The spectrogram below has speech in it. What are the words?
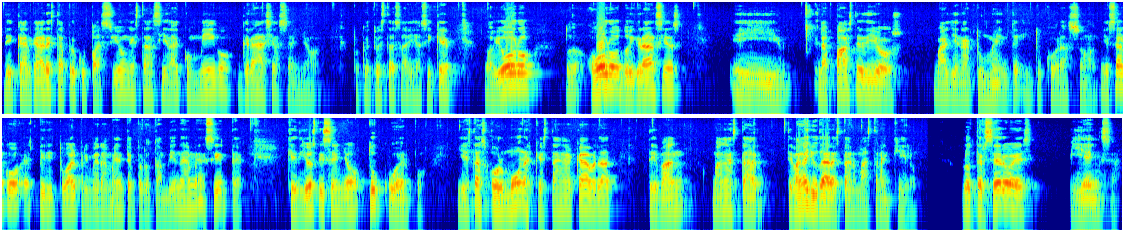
de cargar esta preocupación, esta ansiedad conmigo. Gracias, Señor, porque tú estás ahí. Así que doy oro, oro, doy gracias y la paz de Dios va a llenar tu mente y tu corazón. Y es algo espiritual primeramente, pero también déjame decirte que Dios diseñó tu cuerpo y estas hormonas que están acá, ¿verdad? Te van, van a estar te van a ayudar a estar más tranquilo. Lo tercero es piensa.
